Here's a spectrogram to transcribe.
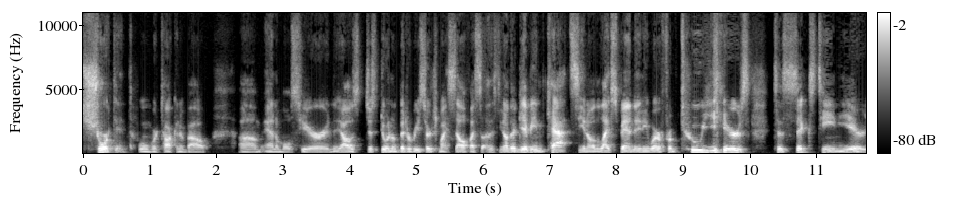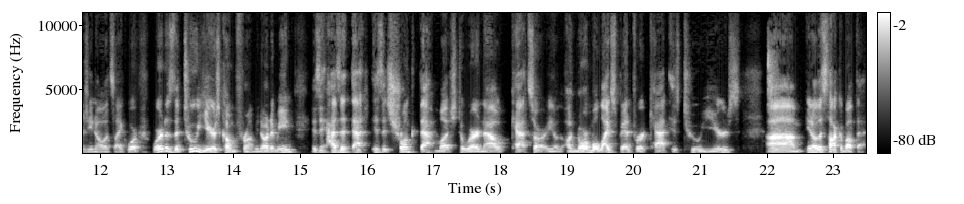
shortened when we're talking about um, animals here. And you know, I was just doing a bit of research myself. I saw, you know, they're giving cats, you know, the lifespan anywhere from two years to 16 years. You know, it's like where where does the two years come from? You know what I mean? Is it has it that is it shrunk that much to where now cats are, you know, a normal lifespan for a cat is two years? Um, you know, let's talk about that.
